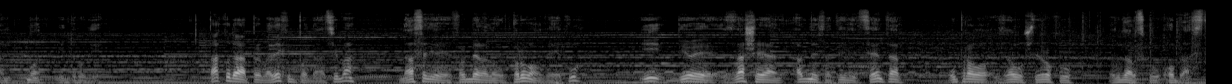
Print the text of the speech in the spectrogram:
antimon i drugi. Tako da, prema nekim podacima, naselje je formirano u prvom veku i bio je značajan administrativni centar upravo za ovu široku rudarsku oblast.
